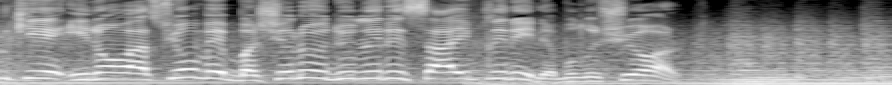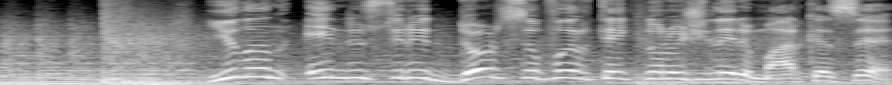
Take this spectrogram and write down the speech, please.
Türkiye İnovasyon ve Başarı Ödülleri sahipleriyle buluşuyor. Yılın Endüstri 4.0 Teknolojileri markası.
